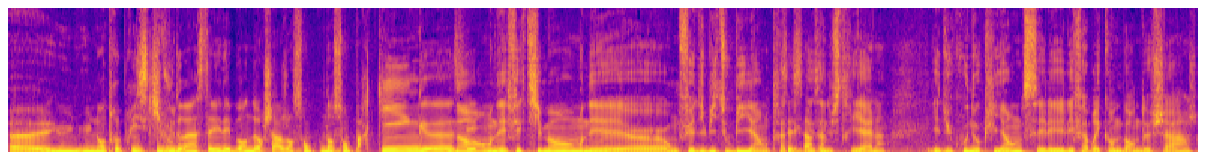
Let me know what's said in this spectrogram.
une, entreprise qui voudrait installer des bornes de recharge dans son, dans son parking. non, on est effectivement, on, est, on fait du B2B, hein, on traite avec des industriels. Et du coup, nos clients, c'est les, fabricants de bornes de charge.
